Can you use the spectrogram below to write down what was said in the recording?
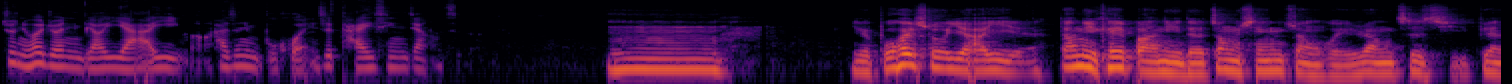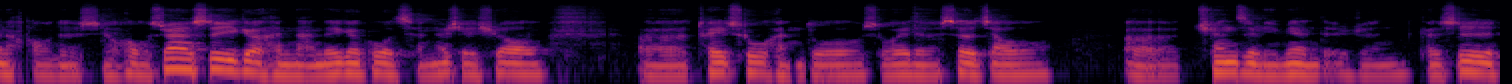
就你会觉得你比较压抑吗？还是你不会？你是开心这样子的？嗯，也不会说压抑。当你可以把你的重心转回让自己变好的时候，虽然是一个很难的一个过程，而且需要。呃，推出很多所谓的社交呃圈子里面的人，可是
